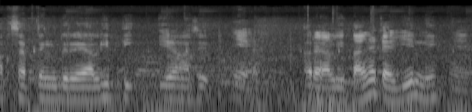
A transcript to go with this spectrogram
accepting the reality. Iya nggak sih? Iya. realitanya kayak gini. Iya.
